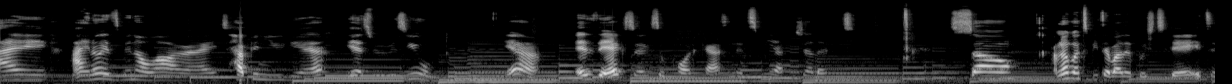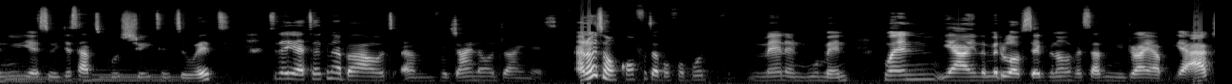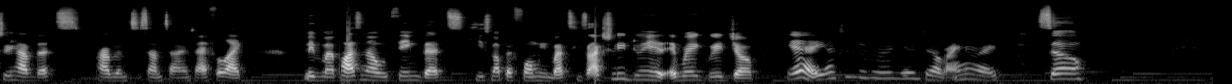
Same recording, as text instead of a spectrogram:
Hi, I know it's been a while, right? Happy New Year. Yes, we resumed. Yeah, it's the XOXO podcast, and it's me, Akusha Lefty. So, I'm not going to beat about the bush today. It's a new year, so we just have to go straight into it. Today, we are talking about um, vaginal dryness. I know it's uncomfortable for both men and women when, yeah, in the middle of sex, and all of a sudden you dry up. Yeah, I actually have that problem too sometimes. I feel like maybe my partner would think that he's not performing, but he's actually doing a, a very great job. Yeah, he actually does a very great job. I know, right? So,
